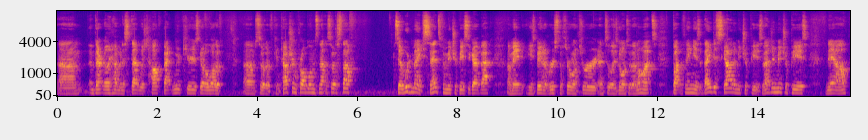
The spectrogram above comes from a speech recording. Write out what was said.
um, and don't really have an established halfback. Luke Keary's got a lot of um, sort of concussion problems and that sort of stuff. So it would make sense for Mitchell Pearce to go back. I mean, he's been a Rooster through and through until he's gone to the Knights. But the thing is, they discarded Mitchell Pearce. Imagine Mitchell Pearce now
